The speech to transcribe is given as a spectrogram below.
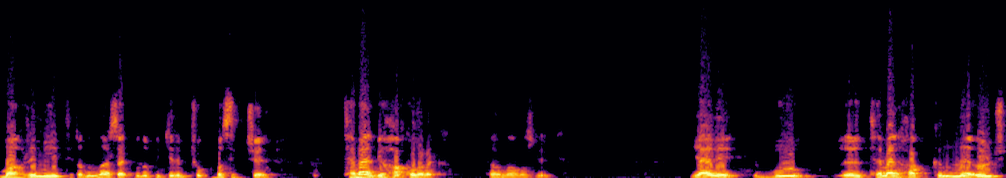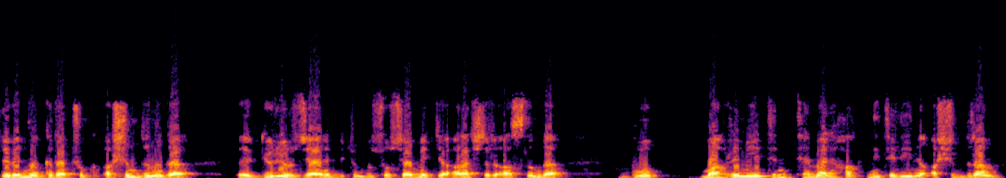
mahremiyeti tanımlarsak bunu bir kere çok basitçe temel bir hak olarak tanımlamamız gerekiyor. Yani bu e, temel hakkın ne ölçüde ve ne kadar çok aşındığını da e, görüyoruz. Yani bütün bu sosyal medya araçları aslında bu mahremiyetin temel hak niteliğini aşındıran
